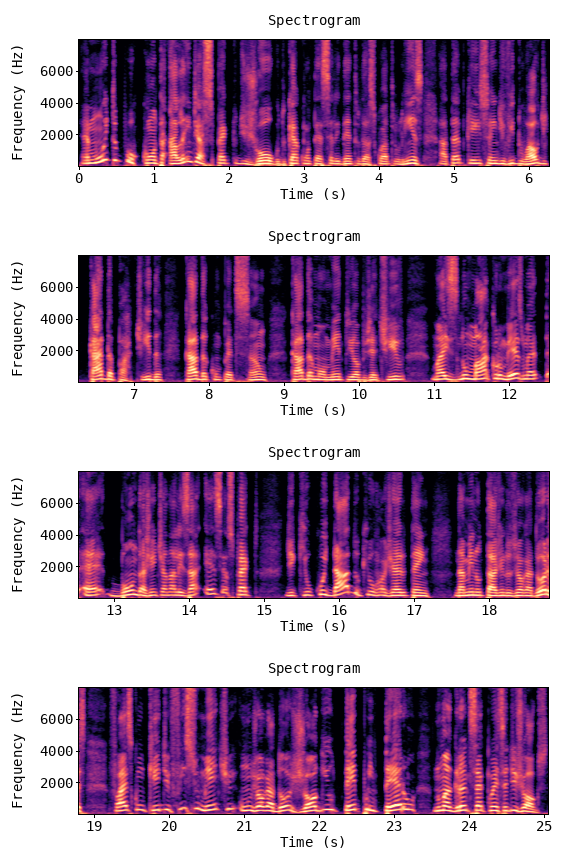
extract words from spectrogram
é muito por conta, além de aspecto de jogo, do que acontece ali dentro das quatro linhas, até porque isso é individual de cada partida, cada competição, cada momento e objetivo. Mas no macro mesmo, é, é bom da gente analisar esse aspecto de que o cuidado que o Rogério tem na minutagem dos jogadores faz com que dificilmente um jogador jogue jogue o tempo inteiro numa grande sequência de jogos.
